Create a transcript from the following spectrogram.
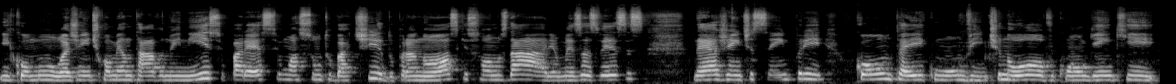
E como a gente comentava no início, parece um assunto batido para nós que somos da área, mas às vezes, né, a gente sempre conta aí com um ouvinte novo, com alguém que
